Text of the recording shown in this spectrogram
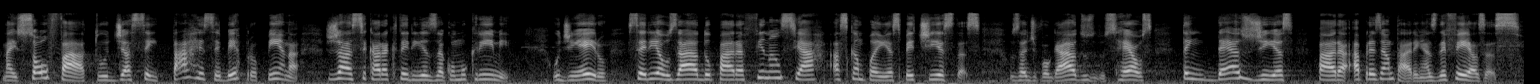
mas só o fato de aceitar receber propina já se caracteriza como crime. O dinheiro seria usado para financiar as campanhas petistas. Os advogados dos réus têm 10 dias para apresentarem as defesas.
